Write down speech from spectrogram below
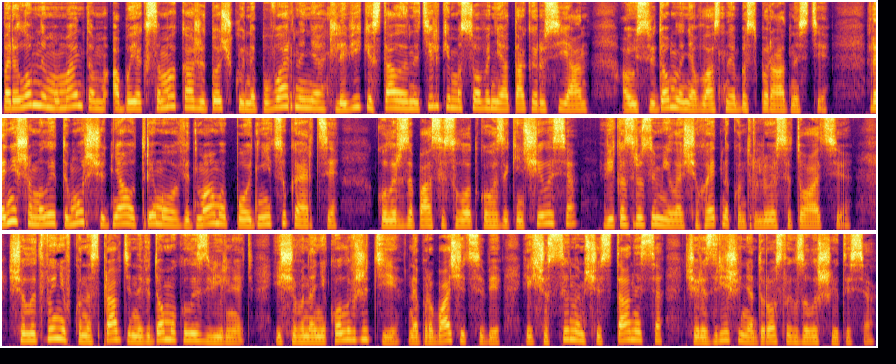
Переломним моментом, або, як сама каже, точкою неповернення для Віки стали не тільки масовані атаки росіян, а й усвідомлення власної безпорадності. Раніше малий Тимур щодня отримував від мами по одній цукерці. Коли ж запаси солодкого закінчилися, Віка зрозуміла, що геть не контролює ситуацію, що Литвинівку насправді невідомо коли звільнять, і що вона ніколи в житті не пробачить собі, якщо з сином щось станеться через рішення дорослих залишитися.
